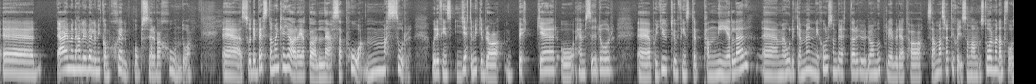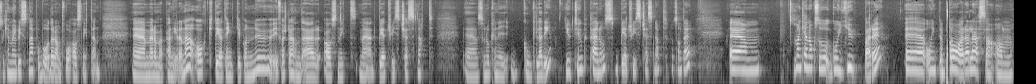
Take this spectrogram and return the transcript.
Eh, nej, men det handlar ju väldigt mycket om självobservation då. Eh, så det bästa man kan göra är att bara läsa på massor. Och det finns jättemycket bra böcker och hemsidor. Eh, på Youtube finns det paneler Eh, med olika människor som berättar hur de upplever det att ha samma strategi. Så om man står mellan två så kan man ju lyssna på båda de två avsnitten eh, med de här panelerna. Och det jag tänker på nu i första hand är avsnitt med Beatrice Chestnut. Eh, så då kan ni googla det. Youtube panels, Beatrice Chestnut, något sånt där. Ehm, man kan också gå djupare och inte bara läsa om...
